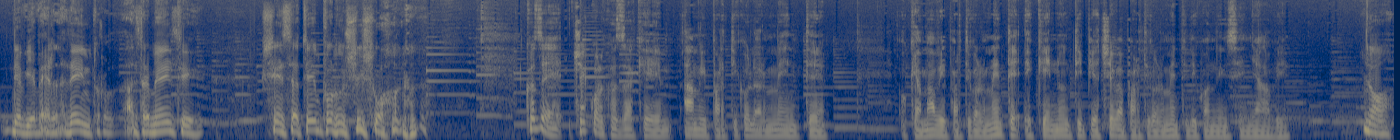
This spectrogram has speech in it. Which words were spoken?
devi averla dentro, altrimenti senza tempo non si suona. Cos'è? C'è qualcosa che ami particolarmente o che amavi particolarmente e che non ti piaceva particolarmente di quando insegnavi? No,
